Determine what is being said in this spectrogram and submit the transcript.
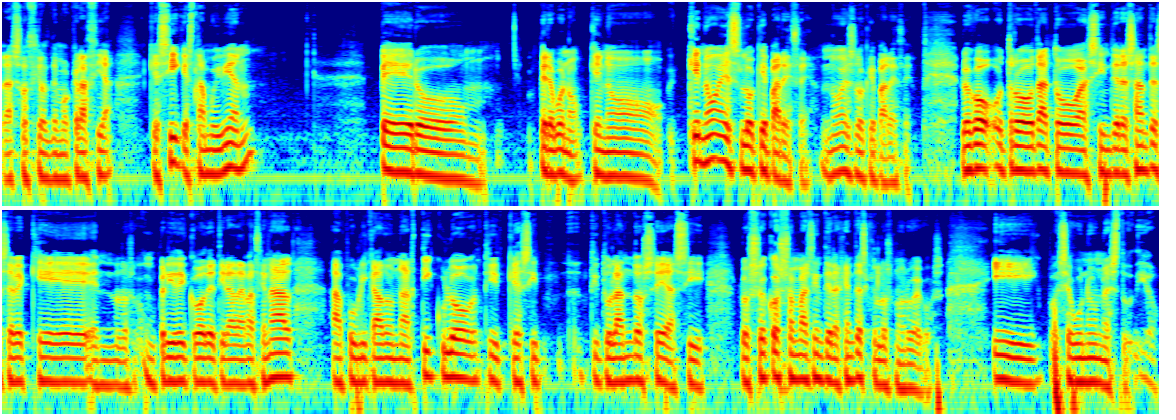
la socialdemocracia, que sí, que está muy bien, pero pero bueno, que no, que no es lo que parece, no es lo que parece. Luego, otro dato así interesante, se ve que en un periódico de tirada nacional ha publicado un artículo que titulándose así, los suecos son más inteligentes que los noruegos, y pues según un estudio.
